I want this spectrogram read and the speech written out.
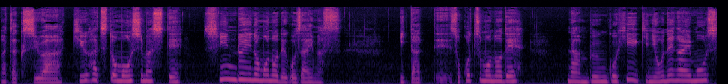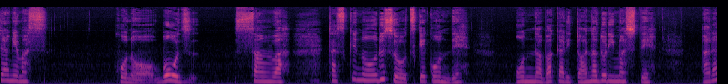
私は九八と申しまして親類のものでございます。至って粗骨者で何分ごひいきにお願い申し上げます。この坊主さんは助けの留守をつけ込んで女ばかりと侮りまして荒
